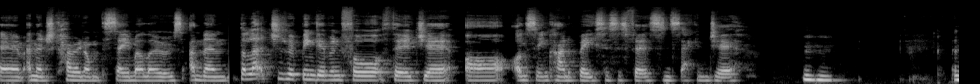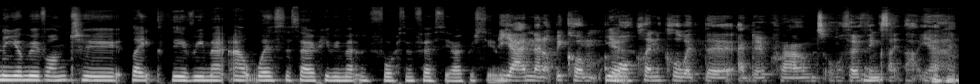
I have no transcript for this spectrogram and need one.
Um, and then just carrying on with the same LOs. And then the lectures we've been given for third year are on the same kind of basis as first and second year. Mm-hmm. And then you'll move on to like the remit out with the therapy remit in fourth and fifth year, I presume. Yeah, and then it'll become Yeah. more clinical with the endocrowns, ortho, things like that. Yeah.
